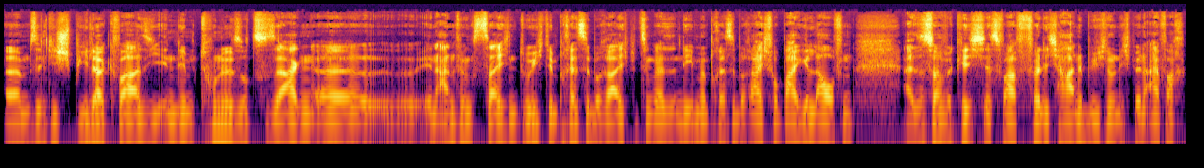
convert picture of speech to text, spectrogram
ähm, sind die Spieler quasi in dem Tunnel sozusagen äh, in Anführungszeichen durch den Pressebereich beziehungsweise neben dem Pressebereich vorbeigelaufen. Also es war wirklich, es war völlig Hanebüchen und ich bin einfach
